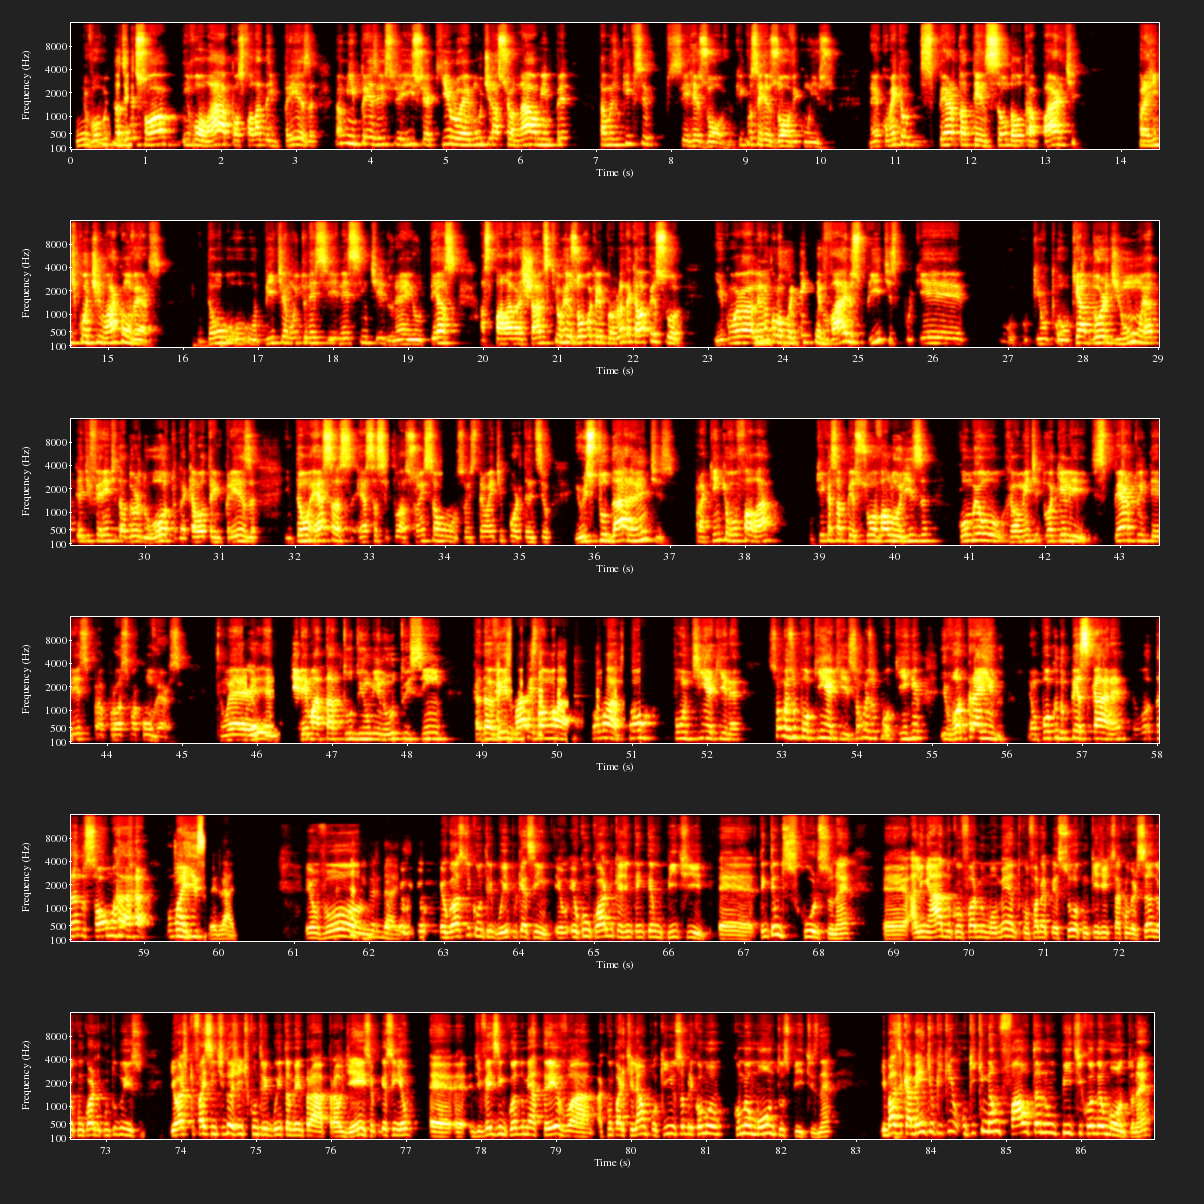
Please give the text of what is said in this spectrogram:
Eu vou uhum. muitas vezes só enrolar, posso falar da empresa. Não, minha empresa é isso, é isso e aquilo, é multinacional, minha empresa Tá, mas o que, que você, você resolve? O que, que você resolve com isso? Né? Como é que eu desperto a atenção da outra parte para a gente continuar a conversa? Então, o, o pitch é muito nesse, nesse sentido, né? Eu ter as, as palavras-chave que eu resolvo aquele problema daquela pessoa. E como a Helena colocou, tem que ter vários pitches, porque o, o, que, o, o que é a dor de um é, é diferente da dor do outro, daquela outra empresa. Então, essas, essas situações são, são extremamente importantes. Eu, eu estudar antes para quem que eu vou falar, o que, que essa pessoa valoriza, como eu realmente dou aquele desperto interesse para a próxima conversa. Então, é, é, querer matar tudo em um minuto e sim, cada vez mais dar uma, uma, uma pontinha aqui, né? Só mais um pouquinho aqui, só mais um pouquinho e vou atraindo. É um pouco do pescar, né? Eu vou dando só uma, uma sim, isca. Verdade. Eu vou. Verdade. Eu, eu, eu, gosto de contribuir, porque assim, eu, eu, concordo que a gente tem que ter um pitch, é, tem que ter um discurso, né? É, alinhado conforme o momento, conforme a pessoa com quem a gente está conversando, eu concordo com tudo isso. E eu acho que faz sentido a gente contribuir também para a audiência, porque assim, eu é, é, de vez em quando me atrevo a, a, compartilhar um pouquinho sobre como, como eu monto os pitches, né? E basicamente o que, que o que, que não falta num pitch quando eu monto, né?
